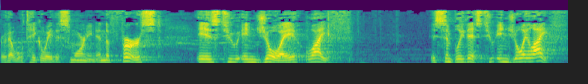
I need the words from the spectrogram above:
or that we'll take away this morning. And the first is to enjoy life. Is simply this, to enjoy life.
